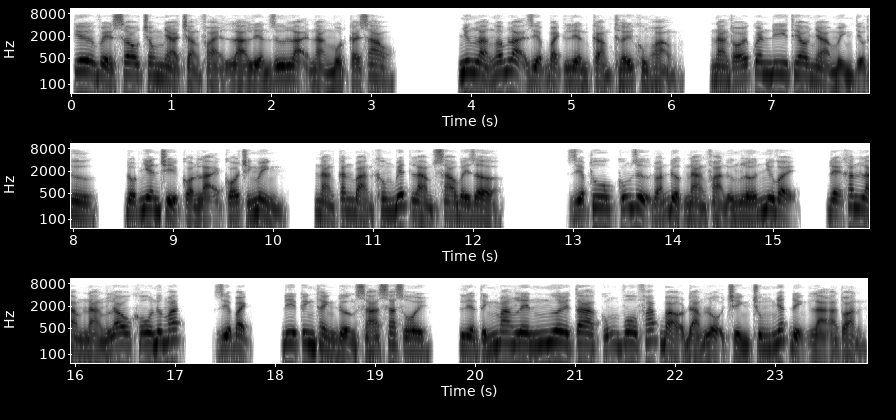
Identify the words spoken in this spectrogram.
kia về sau trong nhà chẳng phải là liền dư lại nàng một cái sao. Nhưng là ngẫm lại Diệp Bạch liền cảm thấy khủng hoảng, nàng thói quen đi theo nhà mình tiểu thư, đột nhiên chỉ còn lại có chính mình, nàng căn bản không biết làm sao bây giờ. Diệp Thu cũng dự đoán được nàng phản ứng lớn như vậy, đệ khăn làm nàng lau khô nước mắt, Diệp Bạch, đi kinh thành đường xá xa xôi, liền tính mang lên ngươi ta cũng vô pháp bảo đảm lộ trình chung nhất định là an toàn.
